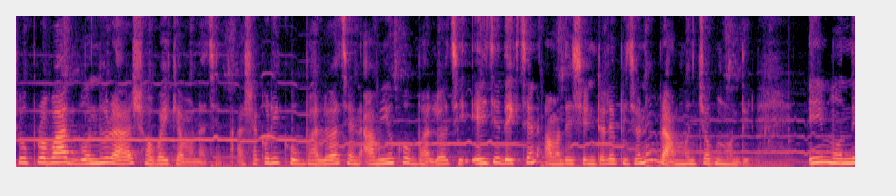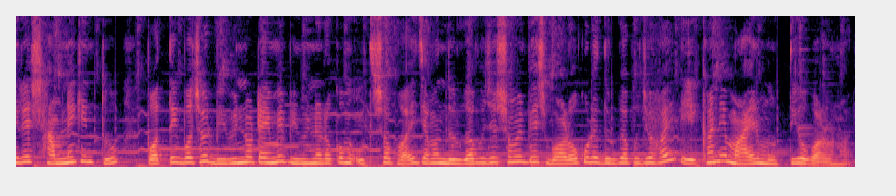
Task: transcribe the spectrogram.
সুপ্রভাত বন্ধুরা, সবাই কেমন আছেন? আশা করি খুব ভালো আছেন, আমিও খুব ভালো আছি। এই যে দেখছেন, আমাদের সেন্টারের পিছনে ব্রাহ্মণচক মন্দির। এই মন্দিরের সামনে কিন্তু প্রত্যেক বছর বিভিন্ন টাইমে বিভিন্ন রকম উৎসব হয়। যেমন দুর্গাপুজোর সময় বেশ বড় করে দুর্গাপুজো হয়, এখানে মায়ের মূর্তিও গড়ন হয়।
